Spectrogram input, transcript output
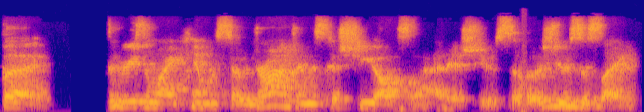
but the reason why Kim was so drawn to him is because she also had issues. So she was mm-hmm. just like,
